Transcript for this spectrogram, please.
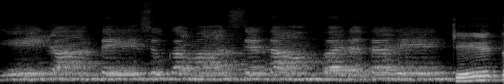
એકાંતે સુખમાસ્યતામ પરતરે. ચેત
